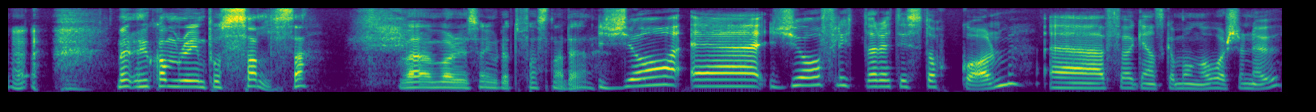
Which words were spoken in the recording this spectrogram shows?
Men hur kommer du in på salsa? Vad var det som gjorde att du fastnade där? Ja, eh, jag flyttade till Stockholm eh, för ganska många år sedan nu.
